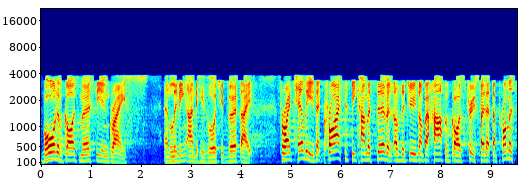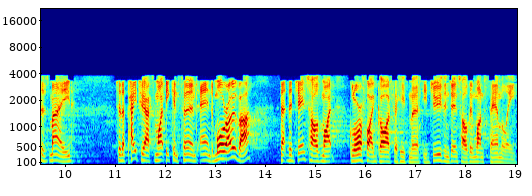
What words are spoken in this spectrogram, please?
born of God's mercy and grace and living under his lordship. Verse 8. For I tell you that Christ has become a servant of the Jews on behalf of God's truth so that the promises made to the patriarchs might be confirmed and moreover that the Gentiles might glorify God for his mercy. Jews and Gentiles in one family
